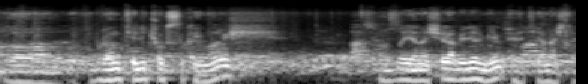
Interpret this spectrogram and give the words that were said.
Aa, buranın teli çok sıkıymış. Fazla yanaşırabilir miyim? Evet yanaştım.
